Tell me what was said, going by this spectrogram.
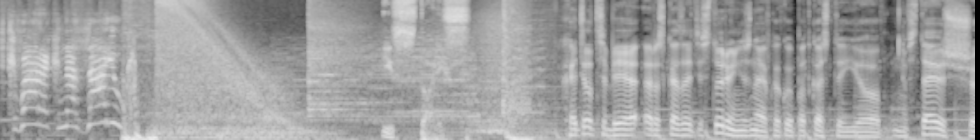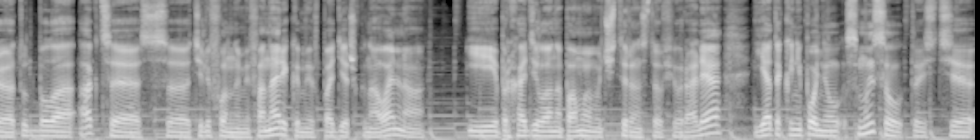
Скварок Историс. Хотел тебе рассказать историю, не знаю, в какой подкаст ты ее вставишь. Тут была акция с телефонными фонариками в поддержку Навального. И проходила она, по-моему, 14 февраля. Я так и не понял смысл. То есть э,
